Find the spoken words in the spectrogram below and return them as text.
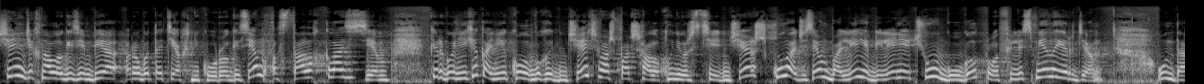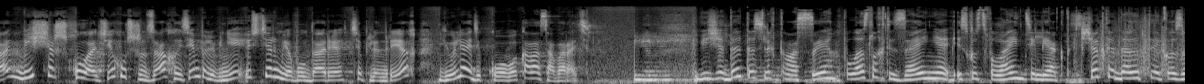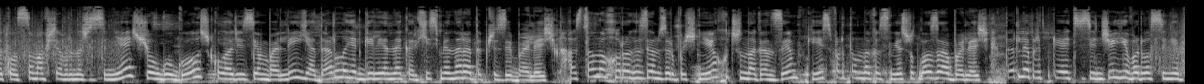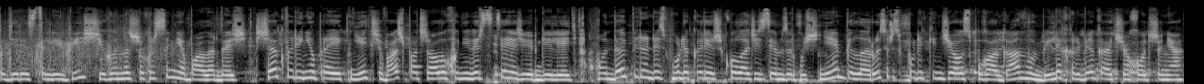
Кшен технология зембе робототехнику уроги зем осталых класс зем. Киргонихи каникул выходниче чваш патшалық университетінче школа жезем бали ергелене чу Google профилі смены ерде. Унда вищер школа жи худшынзах зем білівне үстерме булдаре. Тепленрех Юлия Дикова каласа барать. Вижеды теслих тавасы, пуласлых дизайне, искусствола интеллект. Шак тада ыты коза колсам акшаврнашысыне, чул Google, школа жезем бали, ядарла ергелене кархисмена ратып чизе балеш. Астала хорогызем зерпычне, худшынаганзем, кейс порталнахысыне шутлаза балеш. Терле предприятие сенче еварласыне подерестали вещи, гына шухырсыне балардыш. Шак вареню проектне, чеваш патшалых университете жергелеть. Онда пирен республика школа жезем зерпычне, Беларусь республикинче успугаган вумбеле хрбега ачахотшыня.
